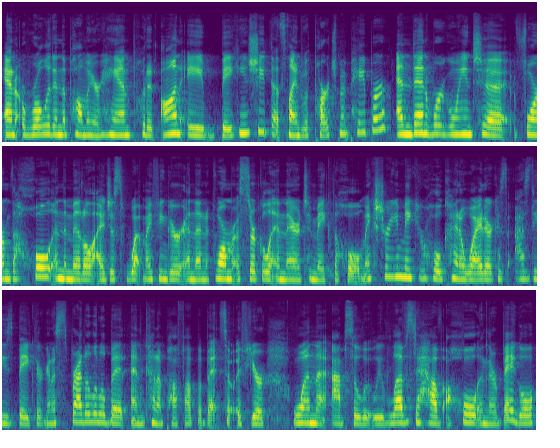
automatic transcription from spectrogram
And roll it in the palm of your hand, put it on a baking baking sheet that's lined with parchment paper. And then we're going to form the hole in the middle. I just wet my finger and then form a circle in there to make the hole. Make sure you make your hole kind of wider because as these bake, they're gonna spread a little bit and kind of puff up a bit. So if you're one that absolutely loves to have a hole in their bagel,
